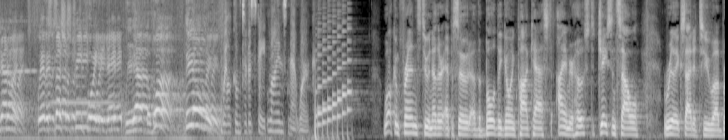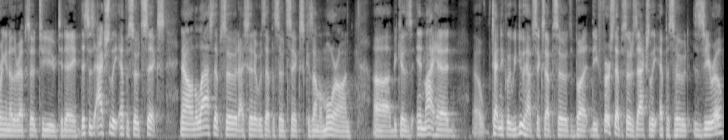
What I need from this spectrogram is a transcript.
gentlemen, we have a special treat for you today. We have the one, the only. Welcome to the State Lines Network. Welcome, friends, to another episode of the Boldly Going podcast. I am your host, Jason Sowell. Really excited to uh, bring another episode to you today. This is actually episode six. Now, in the last episode, I said it was episode six because I'm a moron. Uh, because in my head, uh, technically we do have six episodes, but the first episode is actually episode zero,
